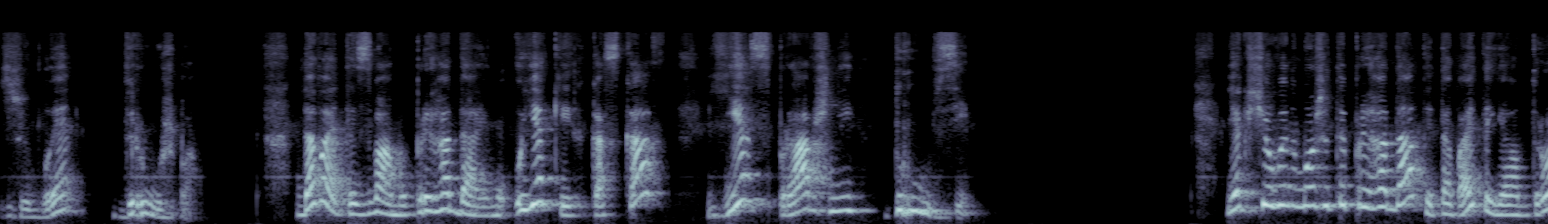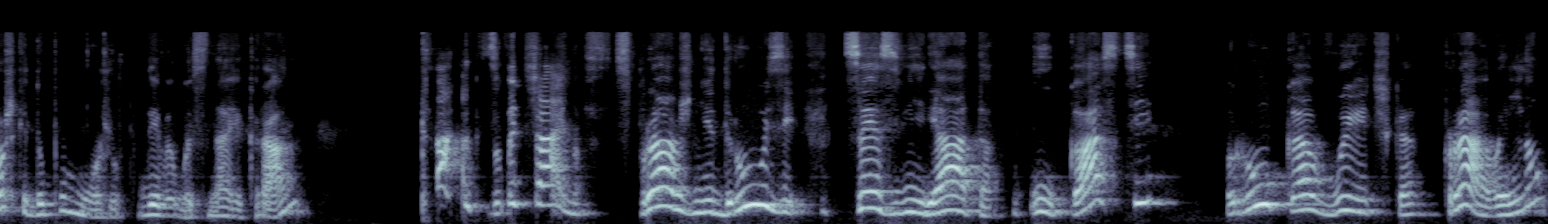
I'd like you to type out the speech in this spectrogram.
живе дружба. Давайте з вами пригадаємо, у яких казках є справжні друзі. Якщо ви не можете пригадати, давайте я вам трошки допоможу. Дивимось на екран. Так, звичайно, справжні друзі це звірята у казці рукавичка. Правильно?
